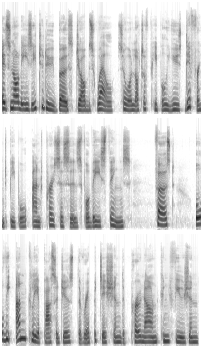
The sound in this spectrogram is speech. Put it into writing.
It's not easy to do both jobs well, so a lot of people use different people and processes for these things. First, all the unclear passages, the repetition, the pronoun confusion,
